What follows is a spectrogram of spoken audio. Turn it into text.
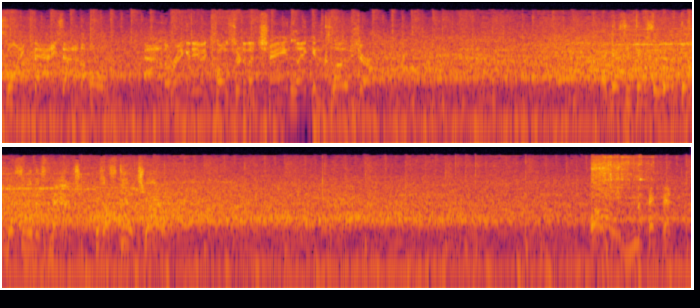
Just like that, he's out of the hole. Out of the ring and even closer to the chain link enclosure. I guess he thinks the one thing missing in this match is a steel chair. Oh, man.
